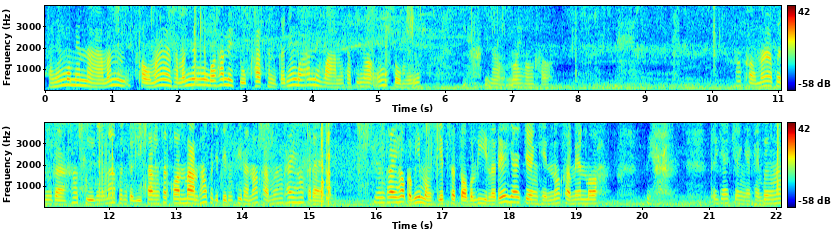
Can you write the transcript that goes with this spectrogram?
ถ้ายังบ่แม่นหนามันเข้ามาถ้ามันยังบ่ทันในสุกคักหันก็ยังบ่ทันในหวานค่ะพี่น้องยังสมอยู่พี่น้องน่วยของเขา เฮาเข้ามาเพิ่นก็เฮาถือหยังมาเพิ่นก็สิสั่งสะกอนบ้านเฮาก็จะเป็นสิล่ะเนาะค่ะเมืองไทยเฮาก็ได้เมืองไทยเฮาก็มีหม่องเก็บสตรอเบอรี่แล้วเด้ยายแจงเห็นเนาะค่ะแม่นบ่นี่ค่ะแต่ยายแจงอยากให้เบิ่งนํ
